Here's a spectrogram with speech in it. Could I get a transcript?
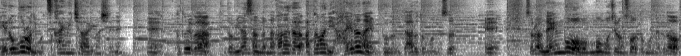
エロゴロにも使い道はありましてね、えー例えばえっと皆さんがなかなか頭に入らない部分ってあると思うんです。ええ、それは年号ももちろんそうだと思うんだけど、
